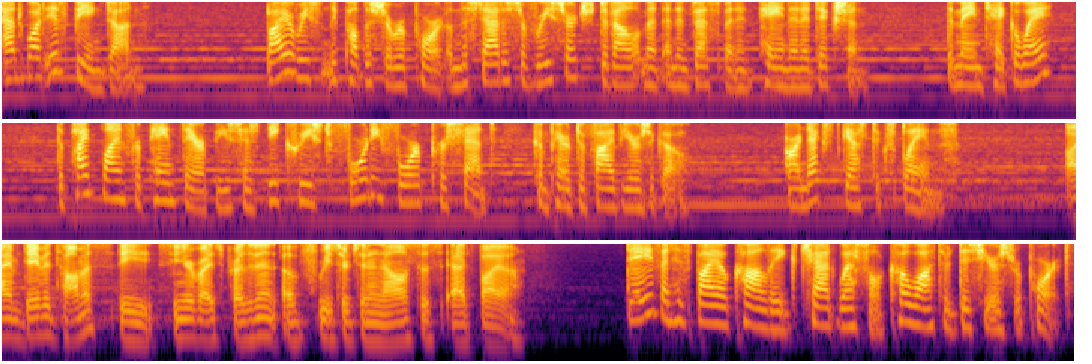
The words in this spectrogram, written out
And what is being done? Bio recently published a report on the status of research, development, and investment in pain and addiction. The main takeaway? The pipeline for pain therapies has decreased 44% compared to five years ago. Our next guest explains. I am David Thomas, the Senior Vice President of Research and Analysis at Bio. Dave and his bio colleague, Chad Wessel, co authored this year's report.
